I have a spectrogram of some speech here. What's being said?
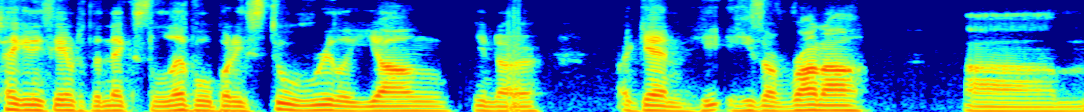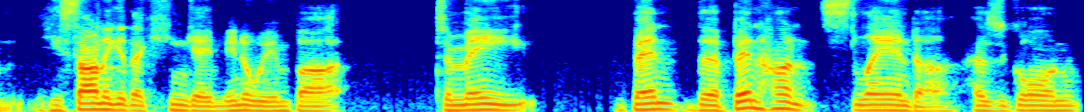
taken his game to the next level, but he's still really young. You know, again, he, he's a runner. Um, he's starting to get that king game into him, but to me, Ben the Ben Hunt slander has gone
